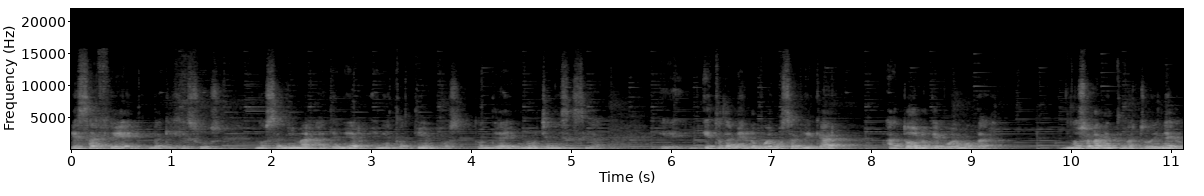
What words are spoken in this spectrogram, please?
esa fe la que Jesús nos anima a tener en estos tiempos, donde hay mucha necesidad. Eh, esto también lo podemos aplicar a todo lo que podemos dar. no solamente nuestro dinero,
